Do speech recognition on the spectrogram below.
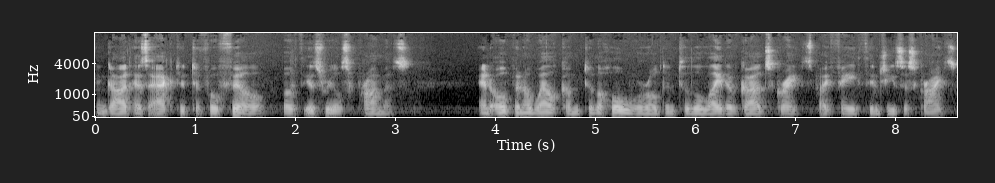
and God has acted to fulfill both Israel's promise and open a welcome to the whole world into the light of God's grace by faith in Jesus Christ.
